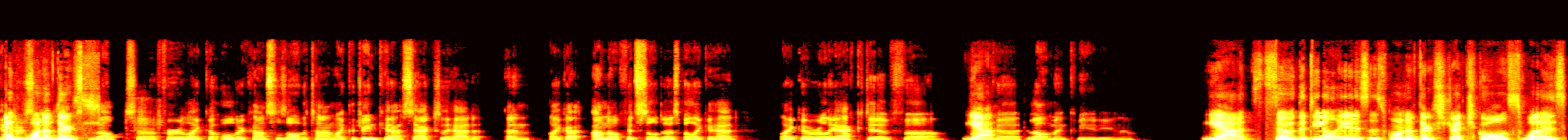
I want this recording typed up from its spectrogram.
yeah, And one of their developed uh, for like uh, older consoles all the time. Like the Dreamcast actually had and like I, I don't know if it still does, but like it had like a really active uh, Yeah. like, uh, development community. You know. Yeah. So the deal is is one of their stretch goals was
